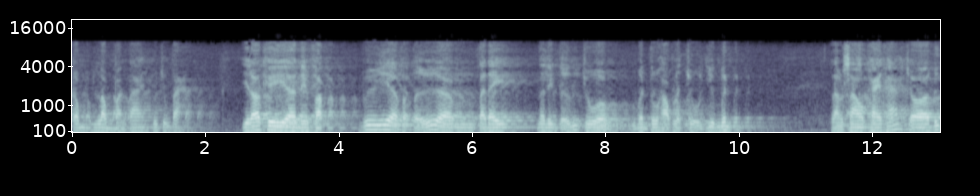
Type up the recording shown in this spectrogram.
trong lòng bàn tay của chúng ta. Vì đó khi ờ, niệm phật với ờ, phật tử tại đây nên liên tưởng chùa mình tu học là chùa dương minh làm sao khai thác cho đức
